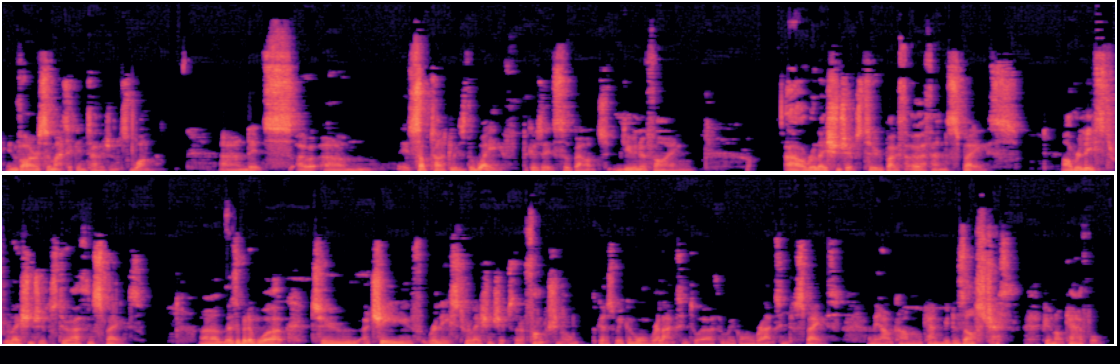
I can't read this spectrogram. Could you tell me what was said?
Envirosomatic Intelligence One, and it's uh, um, its subtitle is the wave because it's about unifying our relationships to both Earth and space, our released relationships to Earth and space. Uh, there's a bit of work to achieve released relationships that are functional because we can all relax into Earth and we can all relax into space, and the outcome can be disastrous if you're not careful.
